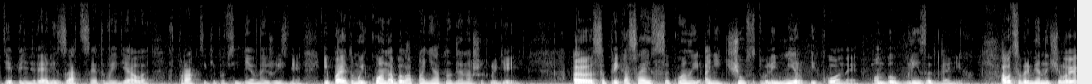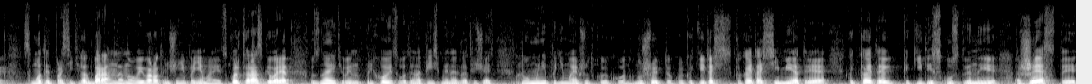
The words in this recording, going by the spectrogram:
степень реализации этого идеала практике повседневной жизни. И поэтому икона была понятна для наших людей. Э, соприкасаясь с иконой, они чувствовали мир иконы, он был близок для них. А вот современный человек смотрит, простите, как баран на новые ворота, ничего не понимает. Сколько раз говорят, вы знаете, вы, приходится вот и на письма иногда отвечать, ну мы не понимаем, что такое икона, ну что это такое, какие-то, какая-то асимметрия, какая-то, какие-то искусственные жесты,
